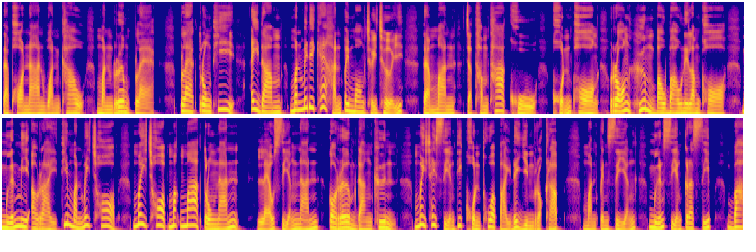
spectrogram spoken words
แต่พอนานวันเข้า มันเริ่มแปลก แปลกตรงที่ ไอ้ดำมันไม่ได้แค่หันไปมองเฉยๆ แต่มันจะทำท่าคูขนพอง ร้องฮึ่มเบาๆในลำคอ เหมือนมีอะไรที่มันไม่ชอบ ไม่ชอบมากๆตรงนั้น แล้วเสียงนั้นก็เริ่มดังขึ้น ไม่ใช่เสียงที่คนทั่วไปได้ยินหรอกครับ มันเป็นเสียงเหมือนเสียงกระซิบ เบา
